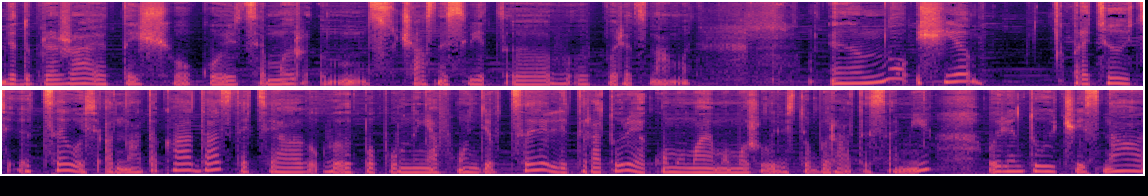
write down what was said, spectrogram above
відображає те, що коїться мир, сучасний світ е, поряд з нами. Е, ну, ще Працюють це ось одна така да, стаття поповнення фондів. Це література, яку ми маємо можливість обирати самі, орієнтуючись на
